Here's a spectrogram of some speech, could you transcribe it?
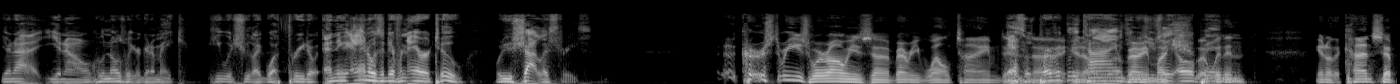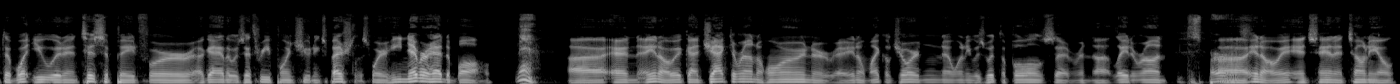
you're not. You know, who knows what you're gonna make? He would shoot like what three to, and and it was a different era too, where you shot less threes. Kerr's threes were always uh, very well timed. Yes, and, it was perfectly uh, you know, timed. Very much uh, open. within, you know, the concept of what you would anticipate for a guy that was a three point shooting specialist, where he never had the ball. Yeah, Uh, and you know it got jacked around the horn, or uh, you know Michael Jordan uh, when he was with the Bulls, uh, and uh, later on, the Spurs. uh, you know in, San Antonio,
